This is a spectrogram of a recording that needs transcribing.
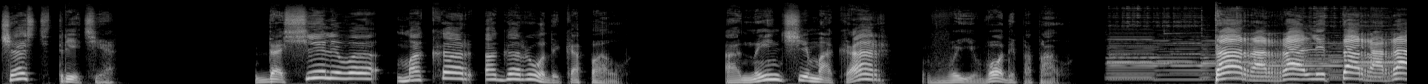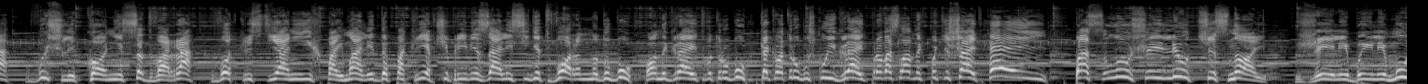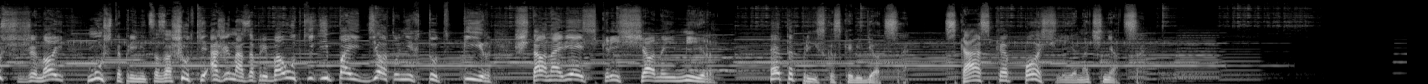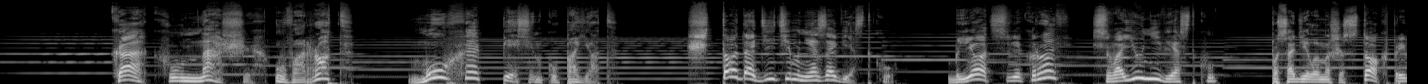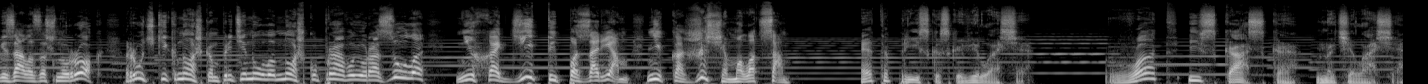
Часть третья. До Макар огороды копал, а нынче Макар в воеводы попал. Тарара-ли, тарара, вышли кони со двора. Вот крестьяне их поймали, да покрепче привязали. Сидит ворон на дубу, он играет в трубу, как в трубушку играет, православных потешает. Эй, послушай, люд честной! Жили-были муж с женой, муж-то примется за шутки, а жена за прибаутки, и пойдет у них тут пир, что на весь крещеный мир. Это присказка ведется. Сказка после начнется. Как у наших у ворот муха песенку поет. Что дадите мне за вестку? Бьет свекровь свою невестку. Посадила на шесток, привязала за шнурок, ручки к ножкам притянула, ножку правую разула. Не ходи ты по зарям, не кажися молодцам. Это присказка велася. Вот и сказка началась.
